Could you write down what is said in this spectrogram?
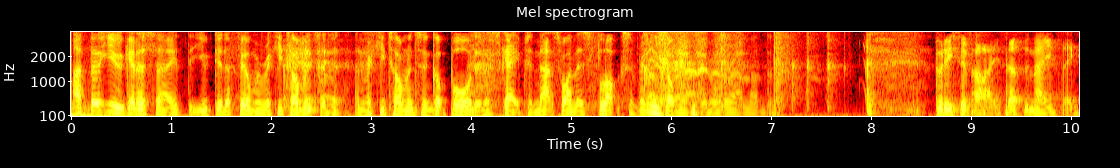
I thought you were going to say that you did a film with Ricky Tomlinson and Ricky Tomlinson got bored and escaped, and that's why there's flocks of Ricky Tomlinson all around London. But he survived. That's the main thing.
